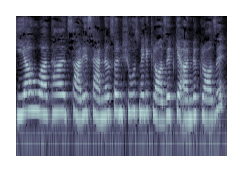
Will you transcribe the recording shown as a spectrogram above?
किया हुआ था, सारे सैंडल्स एंड शूज़ मेरे क्लॉजेट के अंडर क्लॉजेट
